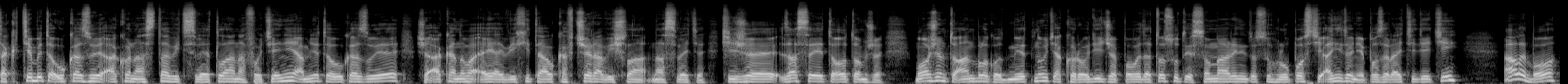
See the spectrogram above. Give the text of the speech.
tak tebe to ukazuje, ako nastaviť svetla na fotenie a mne to ukazuje, že aká nová AI vychytávka včera vyšla na svete. Čiže zase je to o tom, že môžem to unblock odmietnúť ako rodič a povedať, to sú tie somáriny, to sú hlúposti, ani to nepozerajte deti, alebo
